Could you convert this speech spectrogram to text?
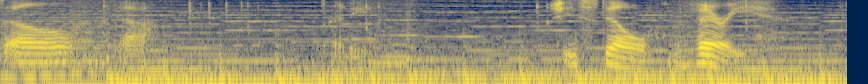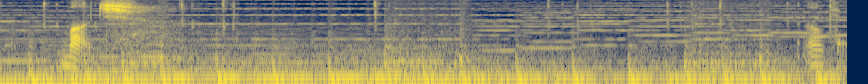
So, yeah. Ready. She's still very much. Okay.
